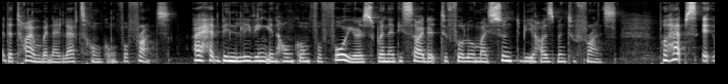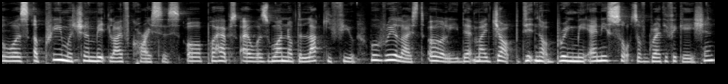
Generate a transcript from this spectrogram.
at the time when I left Hong Kong for France. I had been living in Hong Kong for four years when I decided to follow my soon to be husband to France. Perhaps it was a premature midlife crisis, or perhaps I was one of the lucky few who realized early that my job did not bring me any sorts of gratification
